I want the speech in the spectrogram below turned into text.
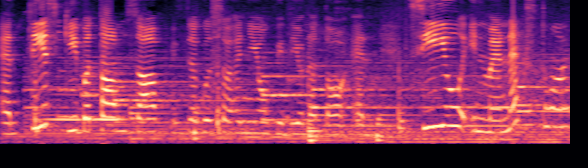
And please give a thumbs up if nagustuhan niyo yung video na to. And see you in my next one.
